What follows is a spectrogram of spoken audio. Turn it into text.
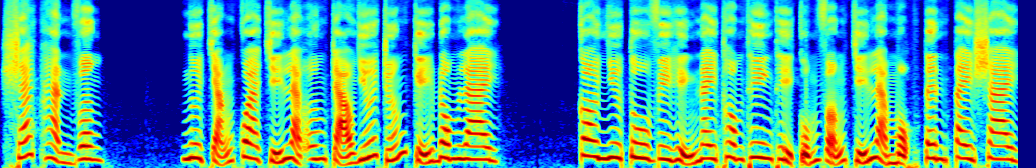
Sát hành vân. Ngươi chẳng qua chỉ là ương trảo dưới trướng kỹ đông lai. Coi như tu vi hiện nay thông thiên thì cũng vẫn chỉ là một tên tay sai.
